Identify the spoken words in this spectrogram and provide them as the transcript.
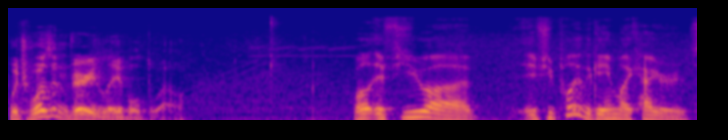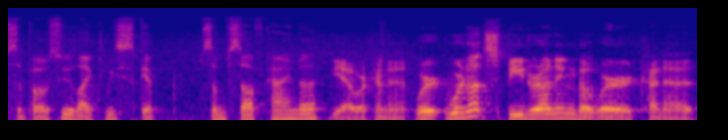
Which wasn't very labeled well. Well, if you uh if you play the game like how you're supposed to, like we skip some stuff kinda. Yeah, we're kind of we're we're not speed running, but we're kind of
